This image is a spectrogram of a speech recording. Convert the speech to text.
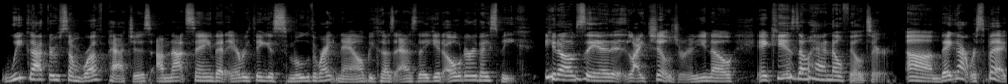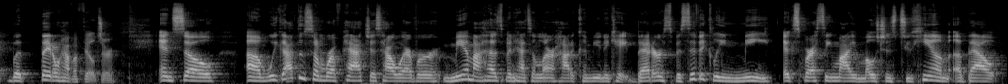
we got through some rough patches. I'm not saying that everything is smooth right now because as they get older, they speak. You know what I'm saying? Like children, you know, and kids don't have no filter. Um, they got respect, but they don't have a filter. And so um, we got through some rough patches. However, me and my husband had to learn how to communicate better, specifically me expressing my emotions to him about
